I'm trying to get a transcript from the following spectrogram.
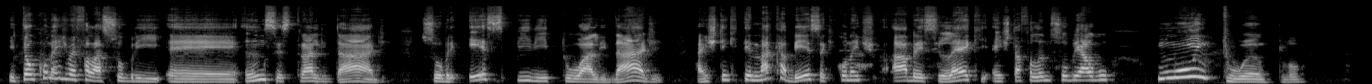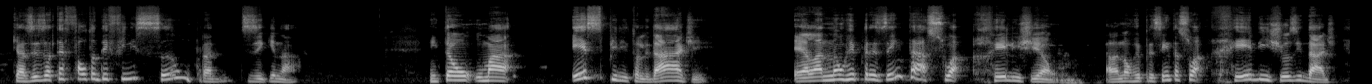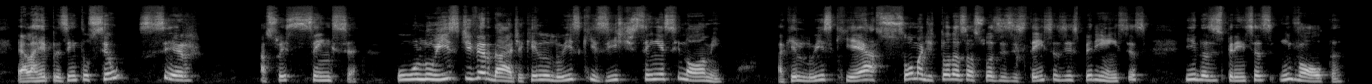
Então, quando a gente vai falar sobre é, ancestralidade, sobre espiritualidade, a gente tem que ter na cabeça que quando a gente abre esse leque, a gente está falando sobre algo muito amplo, que às vezes até falta definição para designar. Então, uma espiritualidade, ela não representa a sua religião, ela não representa a sua religiosidade, ela representa o seu ser, a sua essência. O Luiz de verdade, aquele Luiz que existe sem esse nome, aquele Luiz que é a soma de todas as suas existências e experiências e das experiências em volta.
